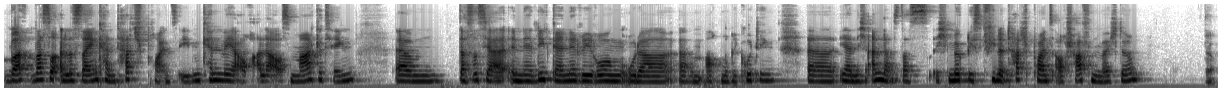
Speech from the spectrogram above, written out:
was, was so alles sein kann, Touchpoints eben, kennen wir ja auch alle aus dem Marketing. Ähm, das ist ja in der Lead-Generierung oder ähm, auch im Recruiting äh, ja nicht anders, dass ich möglichst viele Touchpoints auch schaffen möchte. Ja.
